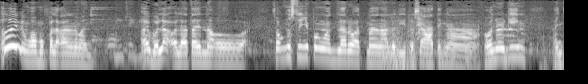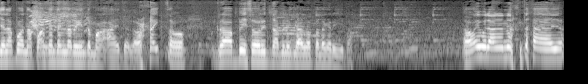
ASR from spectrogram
Ay, may mukha mong pala ka na naman. Sige. Ay, wala. Wala tayong nakuha. So, kung gusto niyo pong maglaro at manalo dito sa ating ah, Honor game, andyan na po. Napakagandang laro ito mga idol. Alright? So, grabe. Sorry, dami naglalaro talaga rito. Okay, wala na naman tayo.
